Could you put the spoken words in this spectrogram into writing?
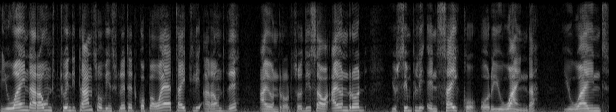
you wind around 20 turns of insulated copper wire tightly around the iron rod. So this is our iron rod. You simply encircle or you wind, you wind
